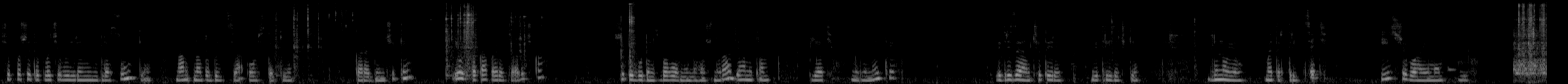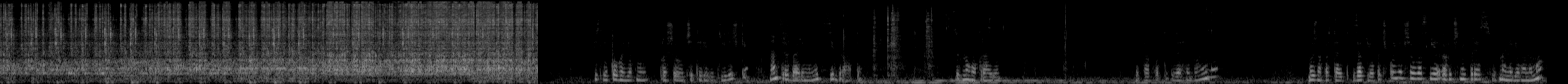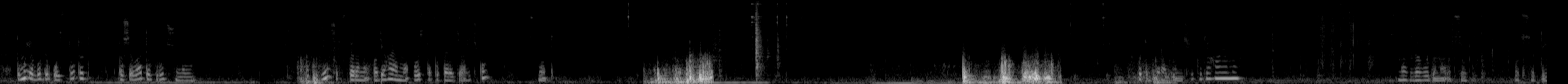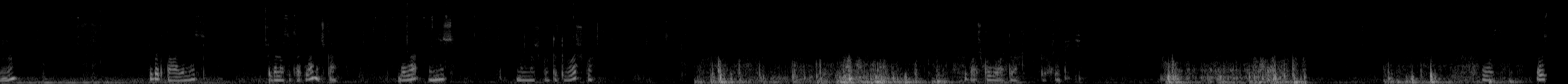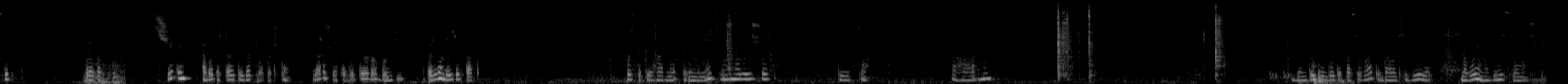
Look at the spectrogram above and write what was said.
Щоб пошити плечовий ремінь для сумки, нам знадобиться ось такі карабінчики і ось така перетяжечка. Шити будемо з бавовняного шнура діаметром 5 мм. Відрізаємо 4 відрізочки длиною 1,30 м і зшиваємо їх. Після того, як ми прошили 4 відрізочки, нам треба ремінець зібрати. З одного краю отак от загибаємо. Можна поставити закльопочку, якщо у вас є ручний прес. В мене його нема, тому я буду ось тут от прошивати вручну. З іншої сторони одягаємо ось таку перетяжечку. От. Потім карабінчик одягаємо. Знову заводимо оцю, от сюди. І вертаємось, щоб у нас ця планочка була між немножко тут важко. Важковато виходить. Ось так. Ось. Тут треба зшити або поставити закльопочку. Зараз я це буду робити. Покажу вам результат. Ось такий гарний ремінець у мене вийшов. Дивіться, гарний. Він дуже буде пасувати до цієї нової моєї сумочки.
